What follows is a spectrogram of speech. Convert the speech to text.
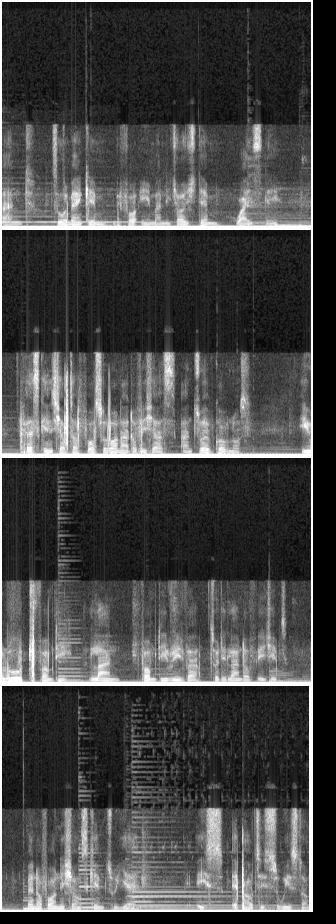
and two women came before him, and he judged them wisely. First Kings chapter 4 Solomon had officials and 12 governors. He ruled from the land, from the river to the land of Egypt. Men of all nations came to hear his, about his wisdom.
